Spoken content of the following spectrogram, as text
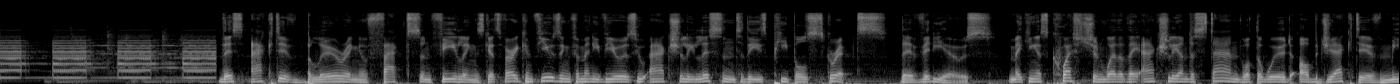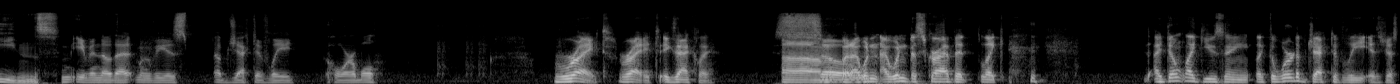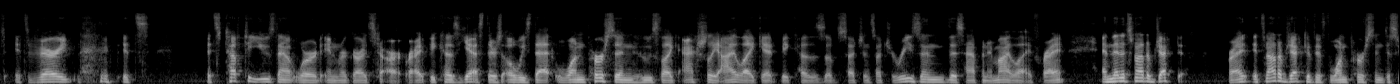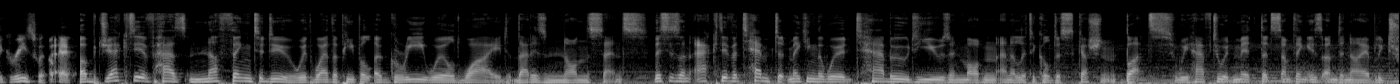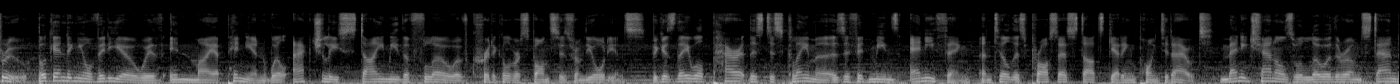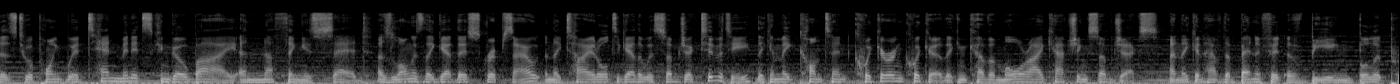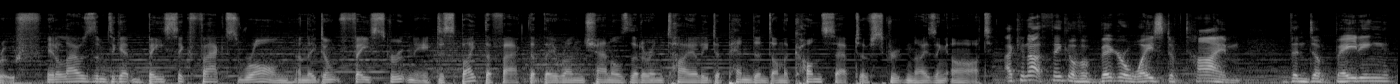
this active blurring of facts and feelings gets very confusing for many viewers who actually listen to these people's scripts, their videos, making us question whether they actually understand what the word objective means. Even though that movie is objectively horrible. Right, right, exactly. Um, So- but I wouldn't I wouldn't describe it like I don't like using like the word objectively is just it's very it's it's tough to use that word in regards to art, right? Because yes, there's always that one person who's like actually I like it because of such and such a reason this happened in my life, right? And then it's not objective, right? It's not objective if one person disagrees with it. Objective has nothing to do with whether people agree worldwide. That is nonsense. This is an active attempt at making the word taboo to use in modern analytical discussion. But we have to admit that something is undeniably true. Bookending your video with, in my opinion, will actually stymie the flow of critical responses from the audience, because they will parrot this disclaimer as if it means anything until this process starts getting pointed out. Many channels will lower their own standards to a point where 10 minutes can go by and nothing is said. As long as they get their scripts out and they tie it all together with subjectivity, they can make content quicker and quicker, they can cover more eye-catching subjects, and they can have the benefit of being bulletproof. It allows them to get basic facts wrong and they don't face scrutiny, despite the fact that they run channels that are entirely dependent on the concept of scrutinizing art. I cannot think of a bigger waste of time than debating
